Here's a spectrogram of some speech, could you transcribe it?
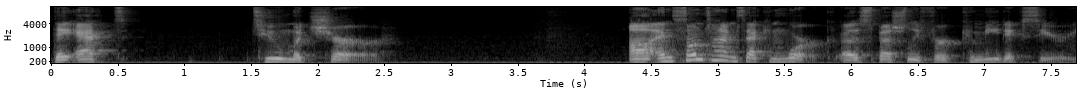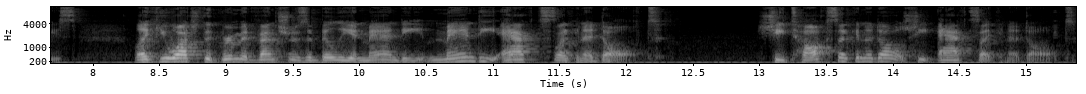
They act too mature uh, and sometimes that can work, especially for comedic series. Like you watch The Grim Adventures of Billy and Mandy, Mandy acts like an adult. She talks like an adult, she acts like an adult.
